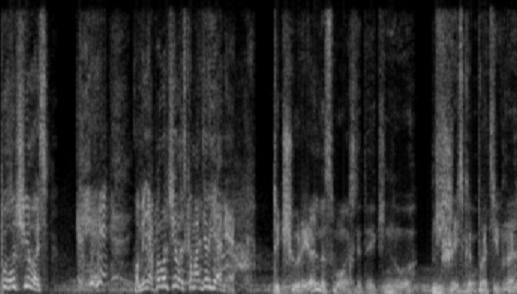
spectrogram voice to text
Получилось! У меня получилось, командир Ями! Ты чё, реально смог? Жесть, как противно.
